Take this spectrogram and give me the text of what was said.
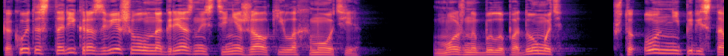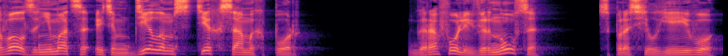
какой-то старик развешивал на грязной стене жалкие лохмотья. Можно было подумать, что он не переставал заниматься этим делом с тех самых пор. «Гарафоли вернулся?» — спросил я его.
